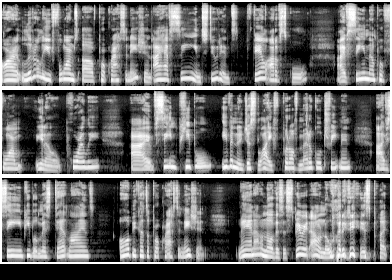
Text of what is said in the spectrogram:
are literally forms of procrastination. I have seen students fail out of school. I've seen them perform, you know, poorly. I've seen people, even in just life, put off medical treatment. I've seen people miss deadlines, all because of procrastination. Man, I don't know if it's a spirit, I don't know what it is, but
